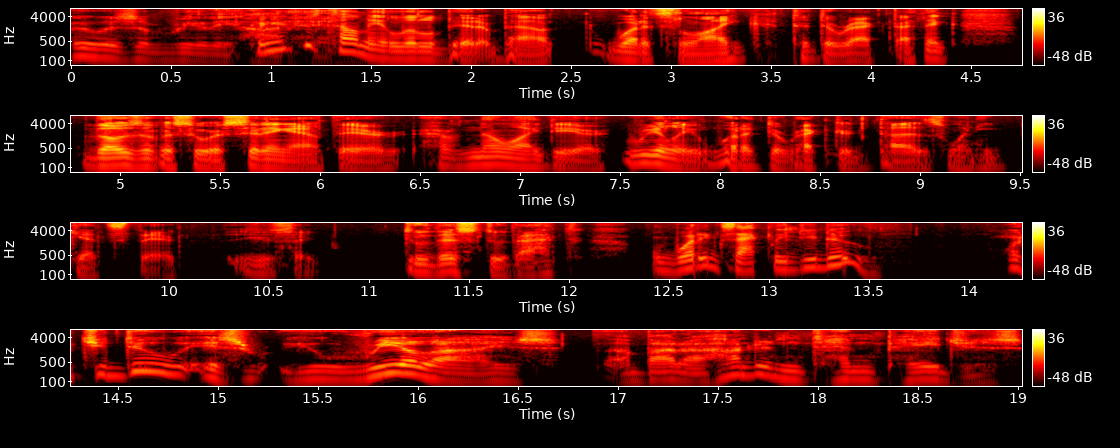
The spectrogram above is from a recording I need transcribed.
It was a really hot Can you just hit. tell me a little bit about what it's like to direct. I think those of us who are sitting out there have no idea really what a director does when he gets there. You say, do this, do that. What exactly do you do? What you do is you realize about 110 pages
